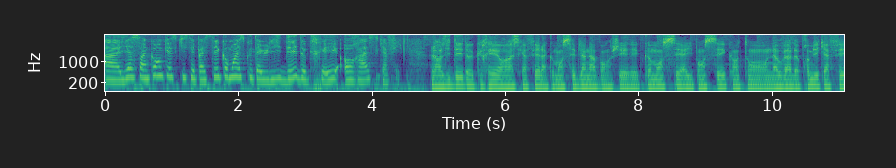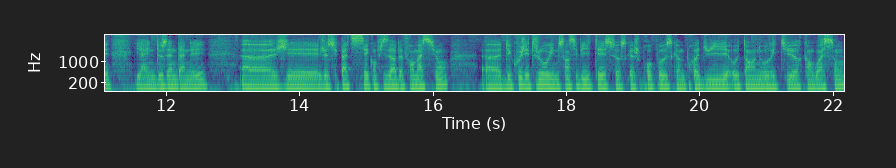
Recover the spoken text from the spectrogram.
ah, il y a 5 ans, qu'est-ce qui s'est passé? Comment est-ce que tu as eu l'idée de créer Horace Café? Alors l'idée de créer Horace Café, elle a commencé bien avant. J'ai commencé à y penser quand on a ouvert le premier café il y a une douzaine d'années. Euh, je suis pâtissier confiseur de formation. Euh, du coup, j'ai toujours eu une sensibilité sur ce que je propose comme produit, autant en nourriture qu'en boisson.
